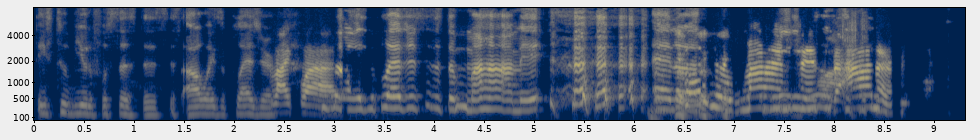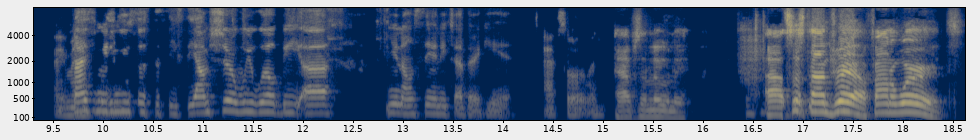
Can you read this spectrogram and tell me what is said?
these two beautiful sisters. It's always a pleasure. Likewise. It's always a pleasure, Sister Muhammad. and uh, Pleasure is mine. The honor. Amen. nice meeting you, Sister CC. I'm sure we will be, uh, you know, seeing each other again. Absolutely. Absolutely. Uh, Sister Andrea, final words.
